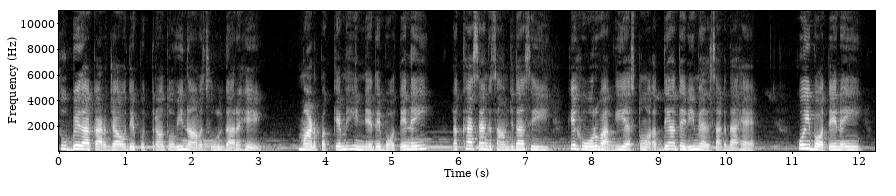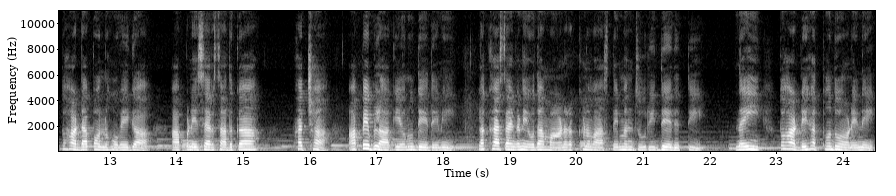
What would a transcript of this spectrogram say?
ਸੂਬੇ ਦਾ ਕਰਜ਼ਾ ਉਹਦੇ ਪੁੱਤਰਾਂ ਤੋਂ ਵੀ ਨਾ ਵਸੂਲਦਾ ਰਹੇ। ਮਣ ਪੱਕੇ ਮਹੀਨੇ ਦੇ ਬਹੁਤੇ ਨਹੀਂ। ਲੱਖਾ ਸਿੰਘ ਸਮਝਦਾ ਸੀ ਕਿ ਹੋਰ ਵਾਗੀ ਇਸ ਤੋਂ ਅੱਧਿਆਂ ਤੇ ਵੀ ਮਿਲ ਸਕਦਾ ਹੈ। ਕੋਈ ਬਹੁਤੇ ਨਹੀਂ, ਤੁਹਾਡਾ ਪੁੰਨ ਹੋਵੇਗਾ। ਆਪਣੇ ਸਿਰ ਸਦਕਾ। ਅੱਛਾ, ਆਪੇ ਬੁਲਾ ਕੇ ਉਹਨੂੰ ਦੇ ਦੇਵੀਂ। ਲੱਖਾ ਸਿੰਘ ਨੇ ਉਹਦਾ ਮਾਣ ਰੱਖਣ ਵਾਸਤੇ ਮਨਜ਼ੂਰੀ ਦੇ ਦਿੱਤੀ। ਨਹੀਂ, ਤੁਹਾਡੇ ਹੱਥੋਂ ਦਵਾਉਣੇ ਨੇ।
